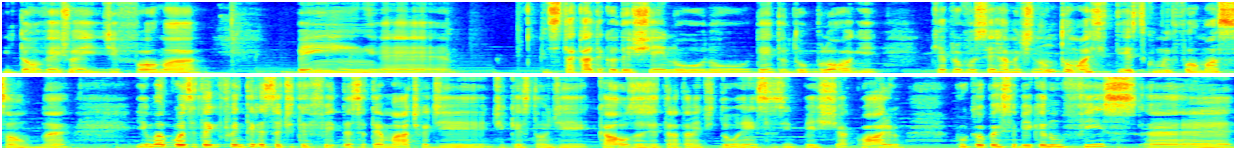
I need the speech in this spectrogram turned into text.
Então vejo aí de forma bem é, destacada que eu deixei no, no, dentro do blog, que é para você realmente não tomar esse texto como informação, né? E uma coisa até que foi interessante ter feito dessa temática de, de questão de causas de tratamento de doenças em peixe de aquário, porque eu percebi que eu não fiz é,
